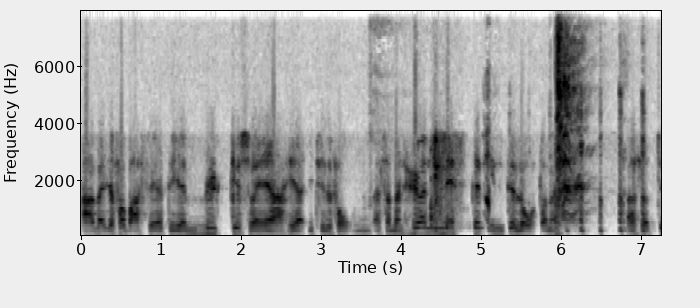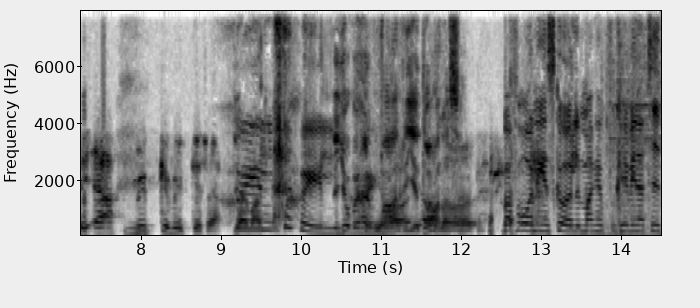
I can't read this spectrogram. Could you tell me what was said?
Ja, men jag får bara säga att det är mycket svårare här i telefonen. Alltså man hör nästan inte låtarna. Alltså det är mycket, mycket säga. Skyll, skyll. Du jobbar här varje dag alltså. Bara för ordningens skull, man kan, vinna 10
